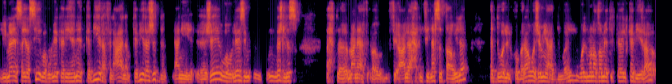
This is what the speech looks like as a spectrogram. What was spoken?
لما سيصير وهناك رهانات كبيرة في العالم كبيرة جدا. يعني جاي ولازم نجلس تحت معناها في, في على في نفس الطاولة الدول الكبرى وجميع الدول والمنظمات الكبيرة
